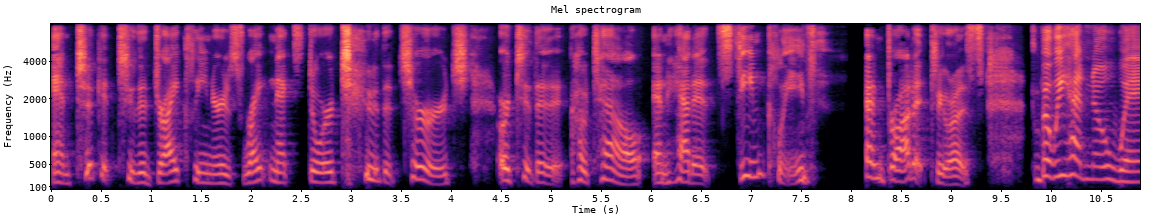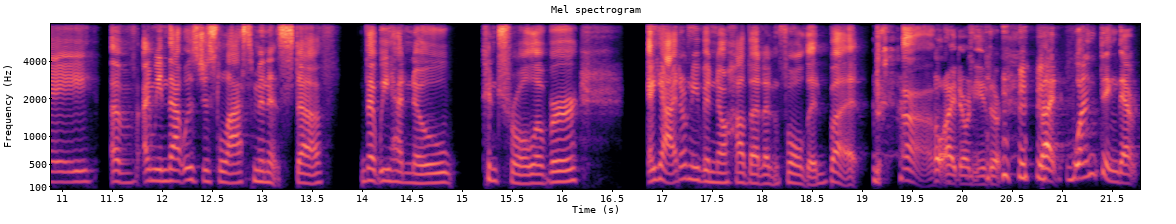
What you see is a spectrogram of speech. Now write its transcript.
and took it to the dry cleaners right next door to the church or to the hotel and had it steam cleaned and brought it to us. But we had no way of, I mean, that was just last minute stuff that we had no control over. Yeah, I don't even know how that unfolded, but. Um. oh, I don't either. but one thing that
